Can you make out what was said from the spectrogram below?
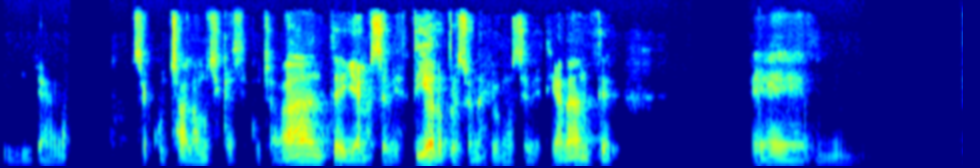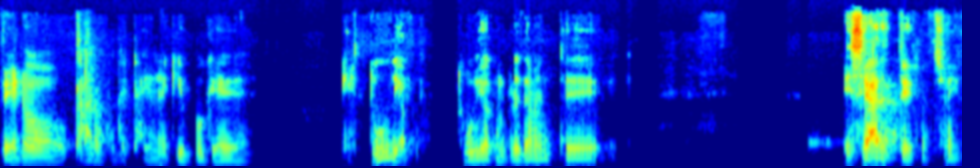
Y ya no se escuchaba la música que se escuchaba antes, ya no se vestían los personajes como se vestían antes. Eh, pero claro, porque hay un equipo que, que estudia, estudia completamente ese arte, ¿cachai?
